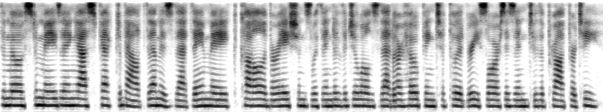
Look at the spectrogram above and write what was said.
The most amazing aspect about them is that they make collaborations with individuals that are hoping to put resources into the property.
